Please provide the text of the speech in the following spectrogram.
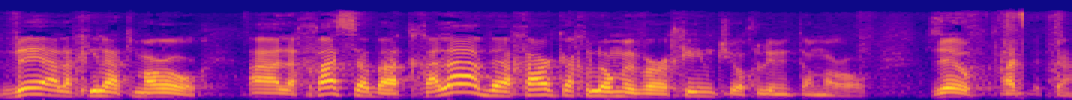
ועל אכילת מרור על החסה בהתחלה, ואחר כך לא מברכים כשאוכלים את המרור. זהו, עד לכאן.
